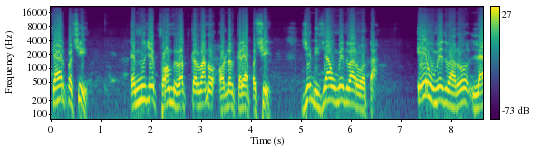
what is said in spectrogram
ત્યાર પછી એમનું જે ફોર્મ રદ કરવાનો ઓર્ડર કર્યા પછી જે બીજા ઉમેદવારો હતા, એ ઉમેદવારો લે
